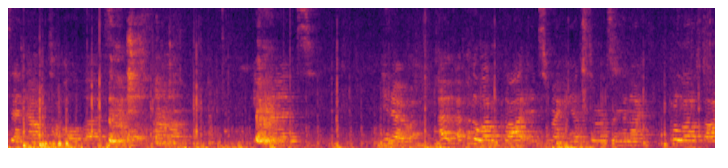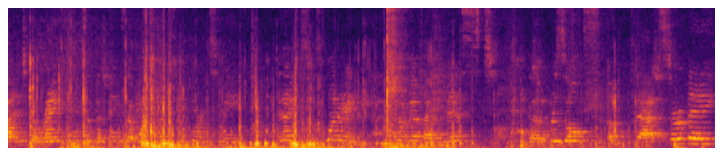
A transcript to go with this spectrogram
sent out to all of us. Um, and, you know, I, I put a lot of thought into my answers, and then I put a lot of thought into the rankings of the things that were most important to me. And I just was wondering, I don't know if I missed the results of that survey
